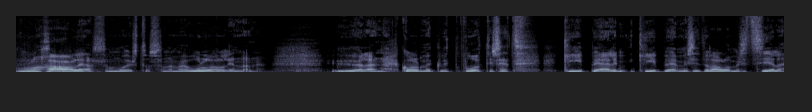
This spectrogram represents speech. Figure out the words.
Mulla on haaleassa muistossa nämä Ullanlinnan yölän 30-vuotiset kiipeämiset ja laulamiset siellä.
